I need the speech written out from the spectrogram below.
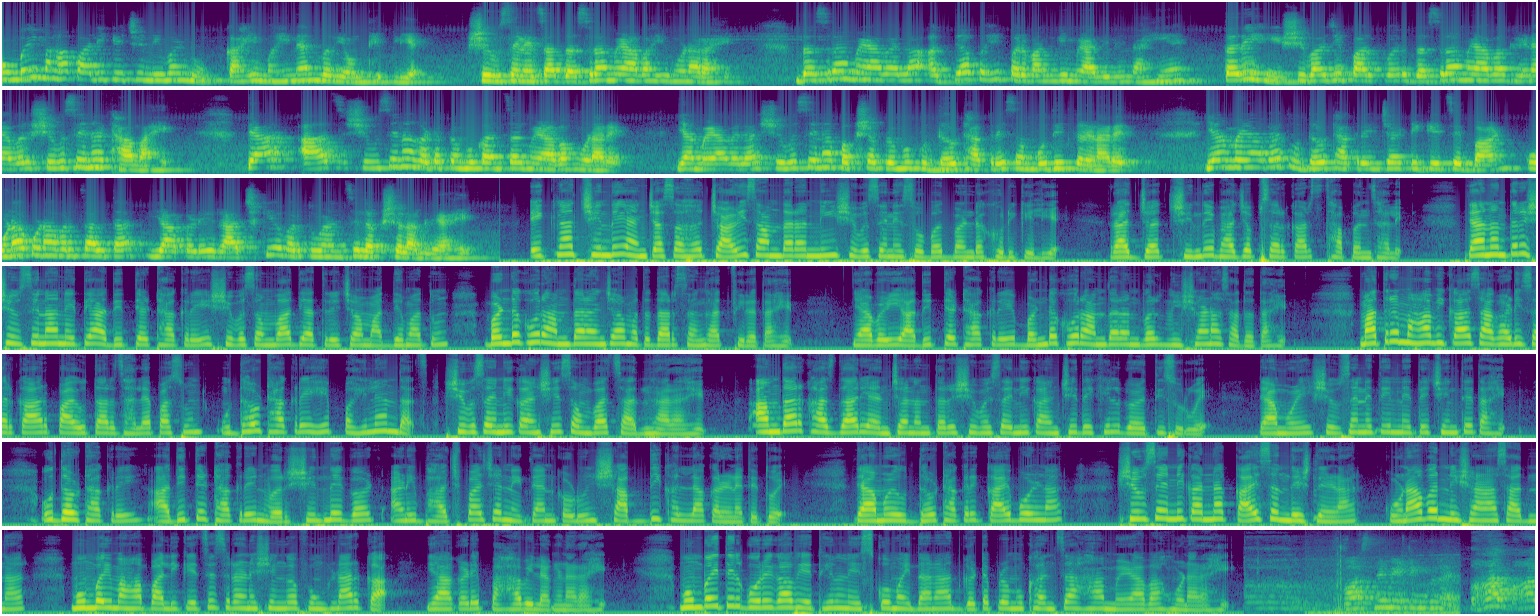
मुंबई महापालिकेची निवडणूक काही महिन्यांवर येऊन ठेपली आहे. शिवसेनेचा दसरा मेळावाही होणार आहे. दसरा मेळाव्याला अद्यापही परवानगी मिळालेली नाही आहे. तरीही शिवाजी पार्कवर दसरा मेळावा घेण्यावर शिवसेना ठाम आहे. त्यात आज शिवसेना गटप्रमुखांचा मेळावा होणार आहे. या मेळाव्याला शिवसेना पक्षप्रमुख उद्धव ठाकरे संबोधित करणार आहेत. या मेळाव्यात उद्धव ठाकरेंच्या टीकेचे बाण कोणाकोणावर चालतात याकडे राजकीय वर्तुळांचे लक्ष लागले आहे. एकनाथ शिंदे यांच्यासह चाळीस आमदारांनी शिवसेनेसोबत बंडखोरी केली आहे. राज्यात शिंदे भाजप सरकार स्थापन झाले. त्यानंतर शिवसेना नेते आदित्य ठाकरे शिवसंवाद यात्रेच्या माध्यमातून बंडखोर आमदारांच्या मतदारसंघात फिरत आहेत. यावेळी आदित्य ठाकरे बंडखोर आमदारांवर निशाणा साधत आहेत. मात्र महाविकास आघाडी सरकार पायउतार झाल्यापासून उद्धव ठाकरे हे पहिल्यांदाच शिवसैनिकांशी संवाद साधणार आहेत. आमदार खासदार यांच्यानंतर शिवसैनिकांची देखील गळती सुरू आहे. त्यामुळे शिवसेनेतील नेते चिंतेत आहेत. उद्धव ठाकरे आदित्य ठाकरेंवर शिंदे गट आणि भाजपाच्या नेत्यांकडून शाब्दिक हल्ला करण्यात येतोय. त्यामुळे उद्धव ठाकरे काय बोलणार? शिवसैनिकांना काय संदेश देणार? कोणावर निशाणा साधणार? मुंबई महापालिकेचेच रणशिंग फुंकणार का? याकडे पाहावे लागणार आहे. मुंबईतील गोरेगाव येथील नेस्को मैदानात गटप्रमुखांचा हा मेळावा होणार आहे.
